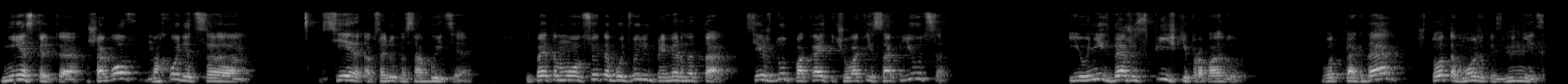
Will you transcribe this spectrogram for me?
несколько шагов находятся все абсолютно события. И поэтому все это будет выглядеть примерно так. Все ждут, пока эти чуваки сопьются, и у них даже спички пропадут. Вот тогда что-то может измениться.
